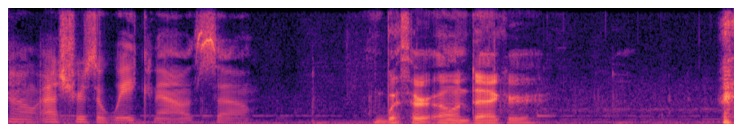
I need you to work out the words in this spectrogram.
Oh, Asher's awake now, so with her own dagger.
